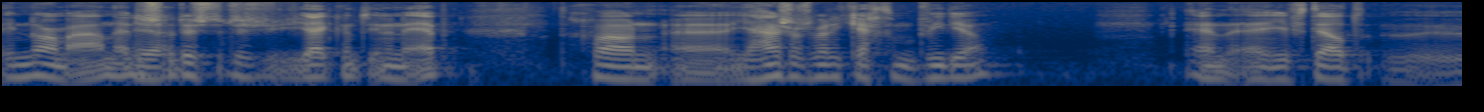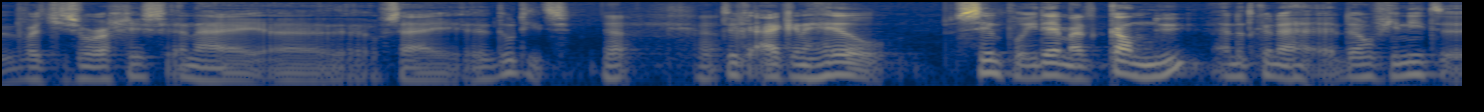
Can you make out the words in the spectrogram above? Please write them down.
enorm aan. Hè? Dus, ja. dus, dus, jij kunt in een app gewoon je huisarts je krijgt hem op video. En je vertelt wat je zorg is en hij of zij doet iets. Ja, ja. Natuurlijk eigenlijk een heel simpel idee, maar het kan nu. En dat kunnen, daar hoef je niet uh,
